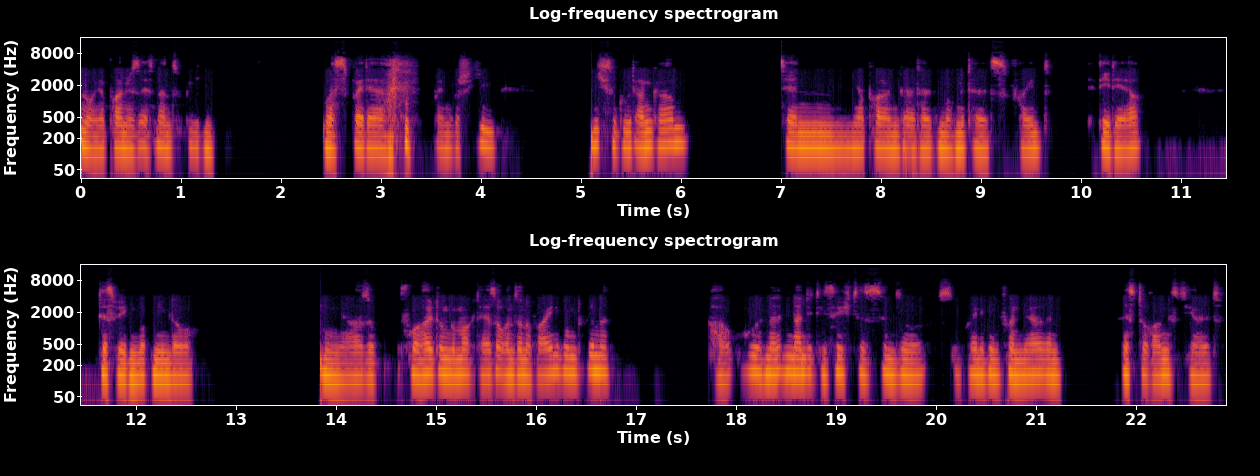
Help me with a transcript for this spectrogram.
auch japanisches Essen anzubieten. Was bei der, beim Regime nicht so gut ankam, denn Japan galt halt noch mit als Feind der DDR. Deswegen wurden ihm da ja, so Vorhaltungen gemacht. Er ist auch in so einer Vereinigung drinne. HU nannte die sich, das sind so, eine Vereinigung von mehreren Restaurants, die halt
